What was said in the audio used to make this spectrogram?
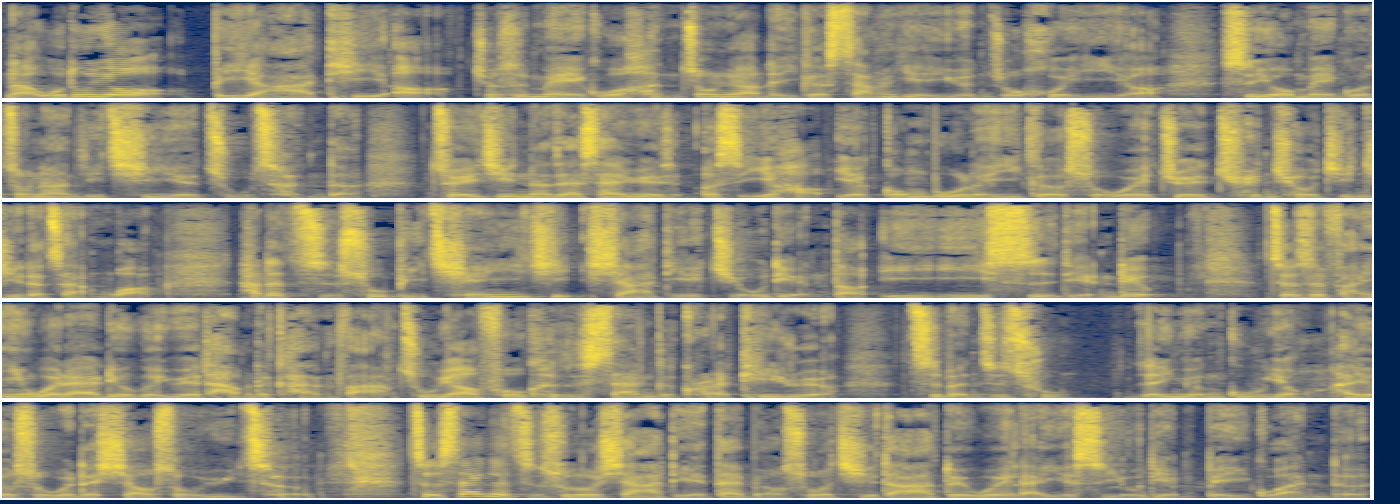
那无独有偶，BRT 啊，就是美国很重要的一个商业圆桌会议啊，是由美国重量级企业组成的。最近呢，在三月二十一号也公布了一个所谓最全球经济的展望，它的指数比前一季下跌九点到一一四点六，这是反映未来六个月他们的看法，主要 focus 三个 criteria：资本支出、人员雇佣，还有所谓的销售预测。这三个指数都下跌，代表说其实大家对未来也是有。点悲观的，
